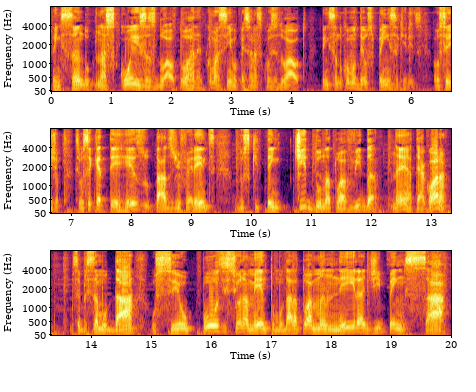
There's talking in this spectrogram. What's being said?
pensando nas coisas do alto. Ô, Neto, como assim eu vou pensar nas coisas do alto? Pensando como Deus pensa, queridos. Ou seja, se você quer ter resultados diferentes dos que tem tido na tua vida, né, até agora, você precisa mudar o seu posicionamento, mudar a tua maneira de pensar.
